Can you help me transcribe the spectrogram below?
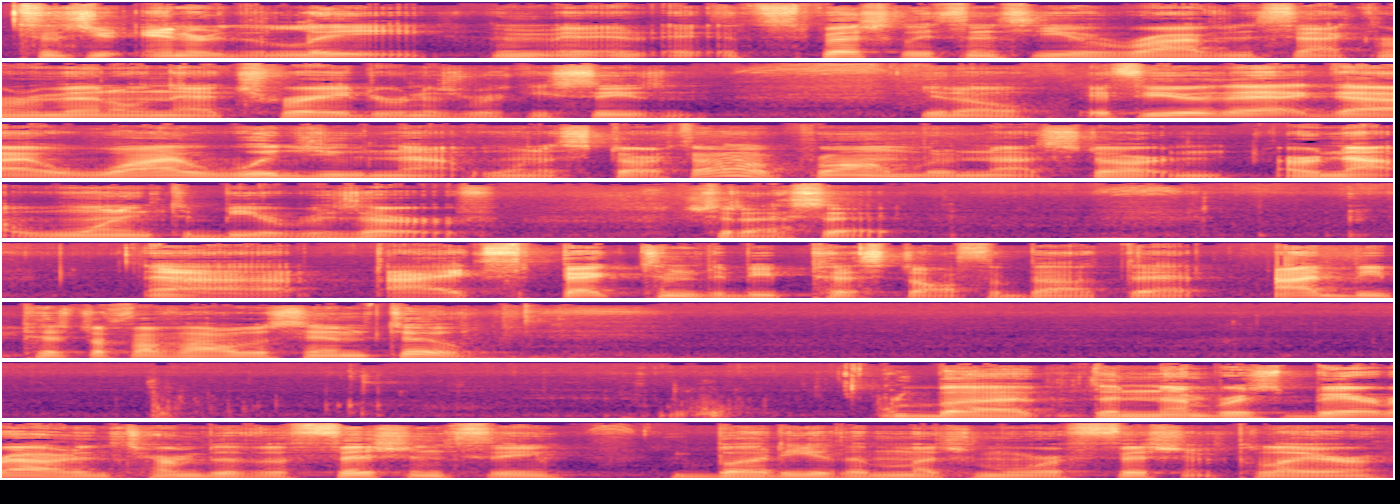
since you entered the league, especially since you arrived in Sacramento in that trade during his rookie season. You know, if you're that guy, why would you not want to start? So I don't have a problem with him not starting or not wanting to be a reserve, should I say. Uh, I expect him to be pissed off about that. I'd be pissed off if I was him too. But the numbers bear out in terms of efficiency. Buddy is a much more efficient player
